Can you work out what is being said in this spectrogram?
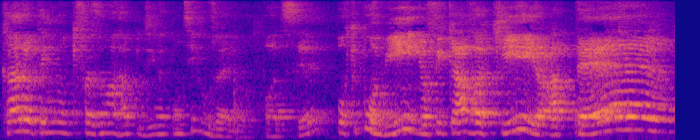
Cara, eu tenho que fazer uma rapidinha contigo, velho. Pode ser? Porque por mim, eu ficava aqui até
